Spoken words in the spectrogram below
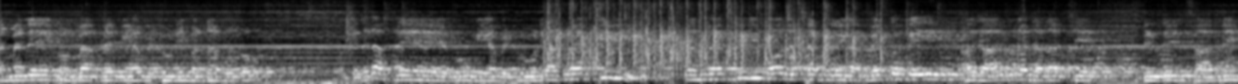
ਐਮਐਲਏ ਹੁਣ ਮੈਂ ਆਪਣੇ ਮੀਆਂ ਮਿੱਠੂ ਨਹੀਂ ਬਣਨਾ ਉਹ ਕਹਿੰਦੇ ਨਾ ਆਪਣੇ ਮੂੰਹ ਮੀਆਂ ਮਿੱਠੂ ਬਣੀ ਤੁਹਾਨੂੰ ਐਮਪੀ ਵੀ, ਤੁਹਾਨੂੰ ਐਮਪੀ ਵੀ ਬਹੁਤ ਅੱਛਾ ਮਿਲੇਗਾ। ਮੇਰੇ ਤੋਂ ਕਈ ਹਜ਼ਾਰ ਗੁਣਾ ਜ਼ਿਆਦਾ ਅੱਛੇ ਦਿਲ ਦੇ ਇਨਸਾਨ ਨੇ।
